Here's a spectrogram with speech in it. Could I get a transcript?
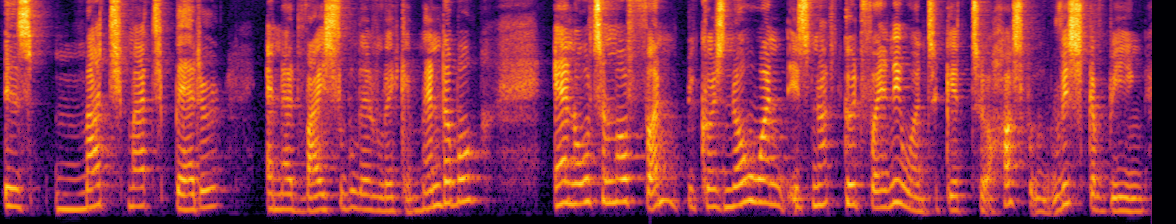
is much, much better and advisable and recommendable and also more fun because no one it's not good for anyone to get to a hospital. Risk of being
